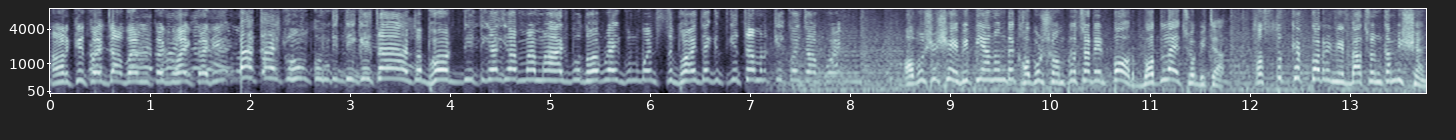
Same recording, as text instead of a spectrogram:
আমার কি করে যাব আমি কই ভয় করি? কালকে হুম কোন দিকে তো ভোট দিতে গেলে আমার মারবো ধরবো গুণ বলছে ভয় গেছে আমার কি করে যাব? অবশেষে এবিপি আনন্দে খবর সম্প্রচারের পর বদলায় ছবিটা। হস্তক্ষেপ করে নির্বাচন কমিশন।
